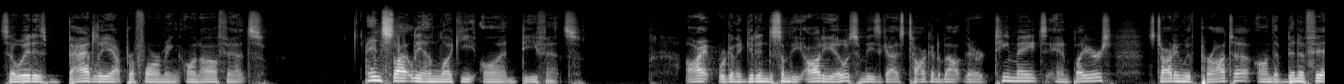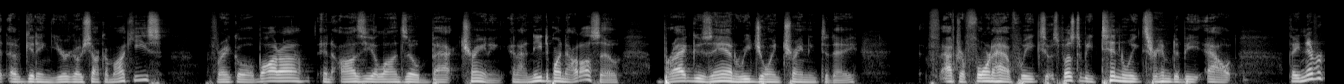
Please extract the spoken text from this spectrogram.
So it is badly outperforming on offense and slightly unlucky on defense. All right, we're going to get into some of the audio, some of these guys talking about their teammates and players, starting with Purata on the benefit of getting Giorgos Giakoumakis, Franco Ibarra, and Ozzie Alonso back training. And I need to point out also, Brad Guzan rejoined training today after four and a half weeks. It was supposed to be 10 weeks for him to be out. They never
